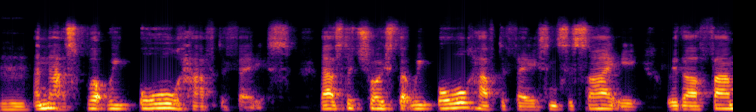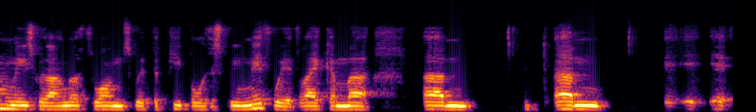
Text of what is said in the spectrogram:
Mm-hmm. And that's what we all have to face. That's the choice that we all have to face in society with our families, with our loved ones, with the people just we live with. Like um, uh, um, um, it,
